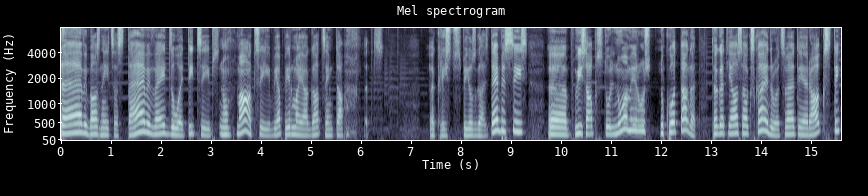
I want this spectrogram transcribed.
tēvi baznīcas tēvi veidoja ticības, nu, mācību, ja, pirmajā gadsimtā, tad eh, Kristus bija uzgājis debesīs, eh, visi apstuļi nomiruši, nu, ko tagad? Tagad jāsāk skaidrot svētie raksti,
